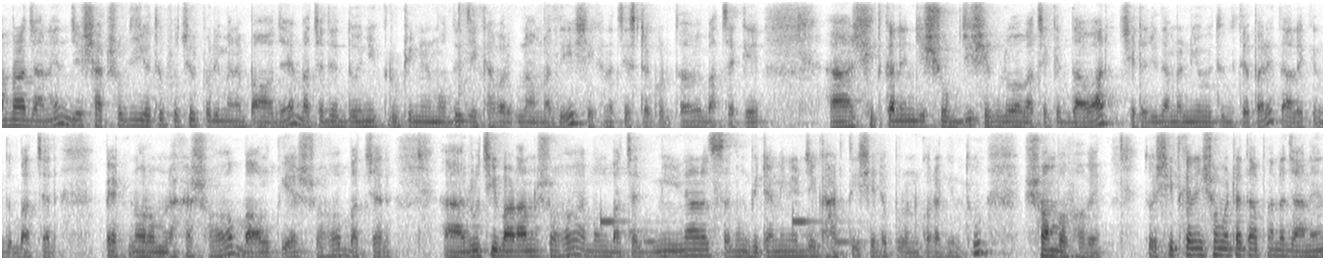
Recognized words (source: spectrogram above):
আমরা জানেন যে শাকসবজি যেহেতু প্রচুর পরিমাণে পাওয়া যায়, বাচ্চাদের দৈনিক রুটিনের মধ্যে যে খাবারগুলো আমরা দিই সেখানে চেষ্টা করতে হবে বাচ্চাকে শীতকালীন যে সবজি সেগুলো বাচ্চাকে দেওয়ার, সেটা যদি আমরা নিয়মিত দিতে পারি তাহলে কিন্তু বাচ্চার পেট নরম রাখা সহ, বাউল পিয়ার সহ, বাচ্চার রুচি বাড়ানো সহ এবং বাচ্চার মিনারেলস এবং ভিটামিনের যে ঘাটতি সেটা পূরণ করা কিন্তু সম্ভব হবে। তো শীতকালীন সময়টাতে আপনারা জানেন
